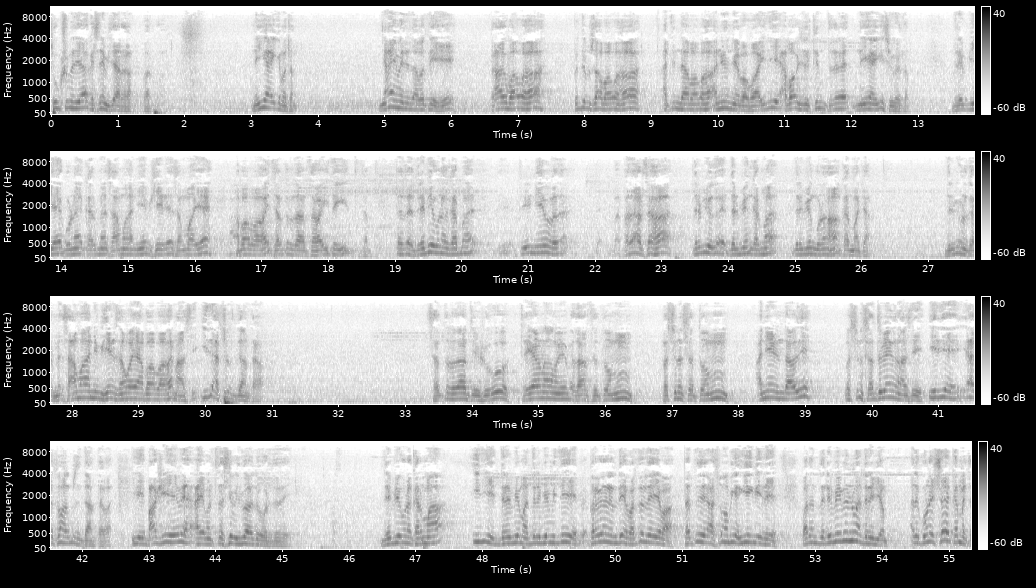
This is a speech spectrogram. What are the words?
सूक्ष्मतया कश्चन विचारः पार्वः नैयायिकमतं न्यायमिति तावत् प्राग्भावः प्रतिंसाभावः अत्यन्ताभावः अन्योन्यभावः इति अभावदृष्टिं तत्र नैयायिकी स्वीकृतं द्रव्यगुणकर्म सामान्यविशेष समवाय अभावः इति सर्वपदार्थः इति तत्र द्रव्यगुणकर्म त्रीण्येव पदार्थः द्रव्य द्रव्यं कर्म द्रव्यं गुणः कर्म च द्रव्यगुणकर्मे सामान्यविशेषसमवायाभावः नास्ति इति अश्वसिद्धान्तः சத்துவதார்த்தேஷு திரையாணாமய பதார்த்தத்துவம் வஸ்துன சத்துவம் அந்நியந்தாவது வஸ்துன சத்துவே நாஸ்தி இது அஸ்மாக்கம் சித்தாந்தவ இது பாஷையேव அயமர்த்தस्य விவாதோ वर्तते द्रव्यगुणकर्मा इति द्रव्यम् अद्रव्यम् इति प्रकरणग्रन्थे वर्तते एव तत् अस्माभिः अङ्गीक्रियते परन्तु द्रव्यमेव अद्रव्यम् अद् गुणश्च कर्मच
